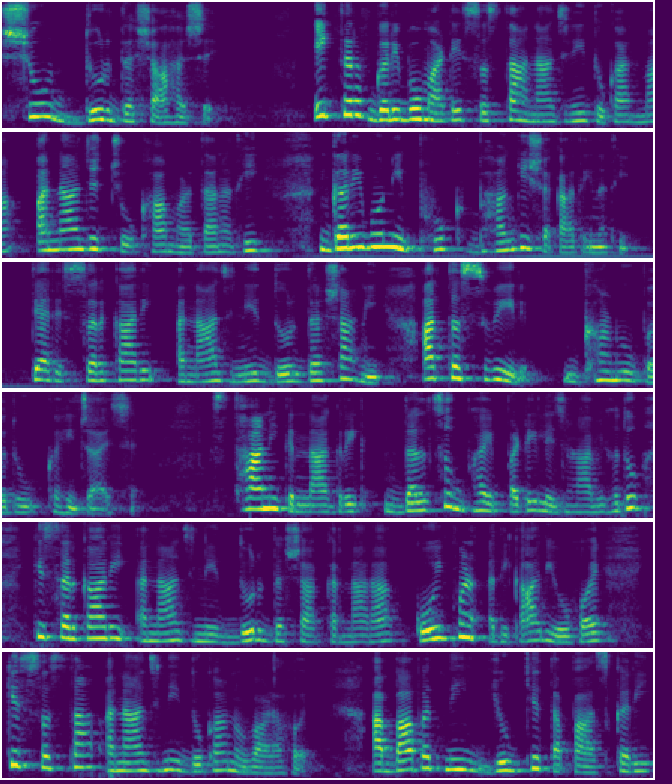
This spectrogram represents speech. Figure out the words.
શું દુર્દશા હશે? એક તરફ ગરીબો માટે સસ્તા અનાજની દુકાનમાં અનાજ ચોખા મળતા નથી, ગરીબોની ભૂખ ભાંગી શકાતી નથી. ત્યારે સરકારી અનાજની દુર્દશાની આ તસવીર ઘણું બધું કહી જાય છે. સ્થાનિક નાગરિક દલસુખભાઈ પટેલે જણાવ્યું હતું કે સરકારી અનાજની દુર્દશા કરનારા કોઈ પણ અધિકારીઓ હોય કે સસ્તા અનાજની દુકાનોવાળા હોય, આ બાબતની યોગ્ય તપાસ કરી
